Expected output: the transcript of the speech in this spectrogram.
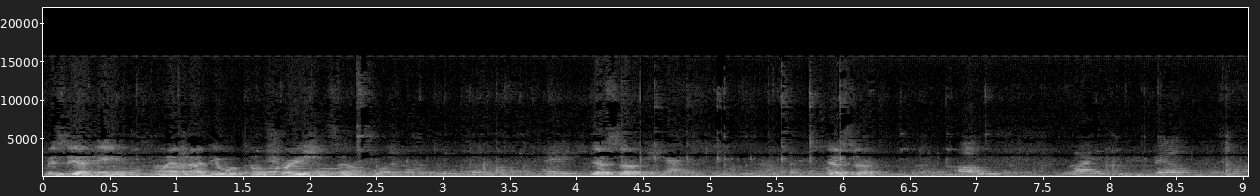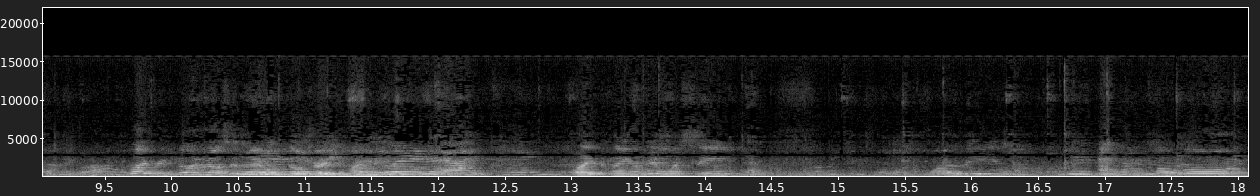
Let me see a hand. You don't have an idea what filtration sounds like. Yes, sir. Yes, sir. Oh, like refilling, who else doesn't what filtration might mean? Like clean, anyone seen one of these before?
